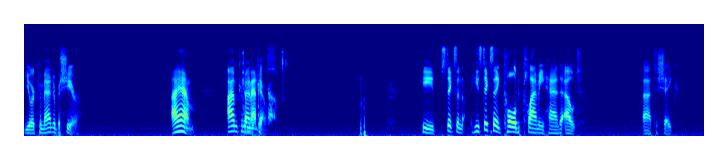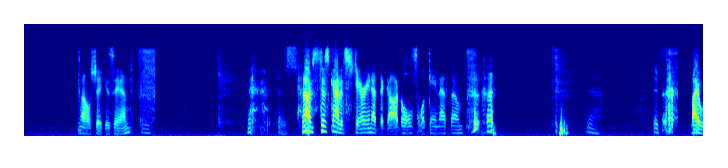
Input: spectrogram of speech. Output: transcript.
You are Commander Bashir. I am. I'm Commander, Commander Kaus. He sticks an he sticks a cold, clammy hand out uh, to shake. I'll shake his hand. It has And I'm just kind of staring at the goggles, looking at them. yeah. If my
